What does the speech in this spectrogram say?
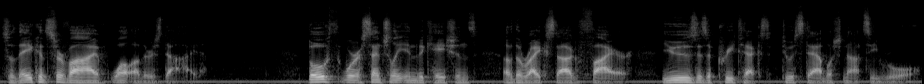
so they could survive while others died. Both were essentially invocations of the Reichstag fire, used as a pretext to establish Nazi rule.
